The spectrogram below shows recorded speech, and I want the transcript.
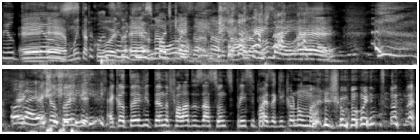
Meu Deus. é, é muita tá coisa. aqui é, nesse não, podcast? exa- não, Calma Isadora, que a gente vamos, é, Ô, É, é que eu tô é que eu tô evitando falar dos assuntos principais aqui que eu não manjo muito, né?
